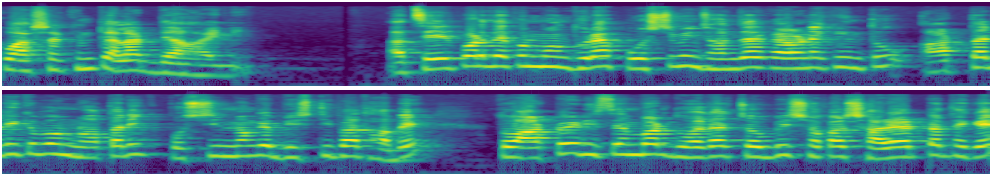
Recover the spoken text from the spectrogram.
কুয়াশার কিন্তু অ্যালার্ট দেওয়া হয়নি। আচ্ছা এরপরে দেখুন বন্ধুরা, পশ্চিমী ঝঞ্ঝার কারণে কিন্তু আট তারিখ এবং ন তারিখ পশ্চিমবঙ্গে বৃষ্টিপাত হবে। তো আটই ডিসেম্বর দু হাজার চব্বিশ সকাল সাড়ে আটটা থেকে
